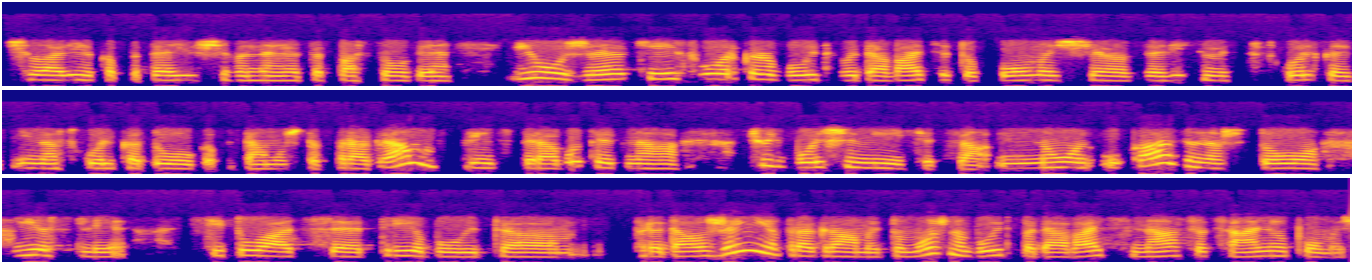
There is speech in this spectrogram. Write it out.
человека, подающего на это пособие, и уже кейс-воркер будет выдавать эту помощь в зависимости сколько и насколько долго, потому что программа, в принципе, работает на чуть больше месяца, но указано, что если ситуация требует э, продолжения программы, то можно будет подавать на социальную помощь.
